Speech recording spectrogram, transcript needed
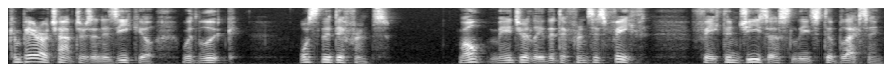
Compare our chapters in Ezekiel with Luke. What's the difference? Well, majorly the difference is faith. Faith in Jesus leads to blessing.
